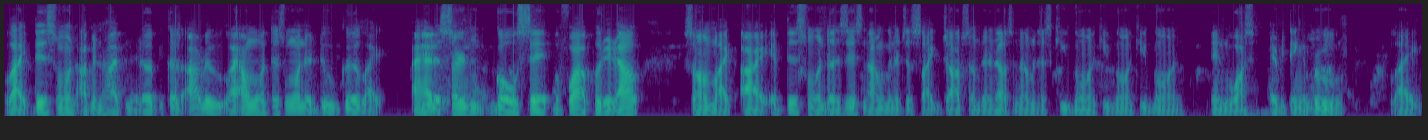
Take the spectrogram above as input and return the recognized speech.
like this one, I've been hyping it up because I really like I want this one to do good. Like I had a certain goal set before I put it out. So I'm like, all right, if this one does this, now I'm gonna just like drop something else and I'm gonna just keep going, keep going, keep going, and watch everything improve. Like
